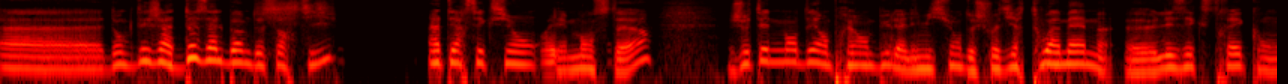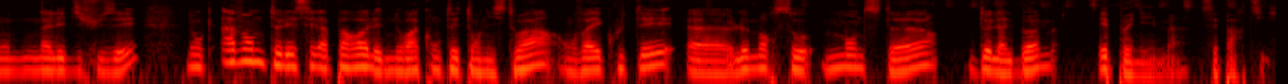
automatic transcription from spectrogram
Euh, donc déjà deux albums de sortie, Intersection Oui. et Monster. Je t'ai demandé en préambule à l'émission de choisir toi-même euh, les extraits qu'on allait diffuser. Donc avant de te laisser la parole et de nous raconter ton histoire, on va écouter euh, le morceau Monster de l'album éponyme. C'est parti.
